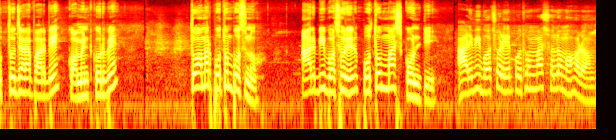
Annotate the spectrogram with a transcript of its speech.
উত্তর যারা পারবে কমেন্ট করবে। তো আমার প্রথম প্রশ্ন আরবি বছরের প্রথম মাস কোনটি? আরবি বছরের প্রথম মাস হলো মহরম।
